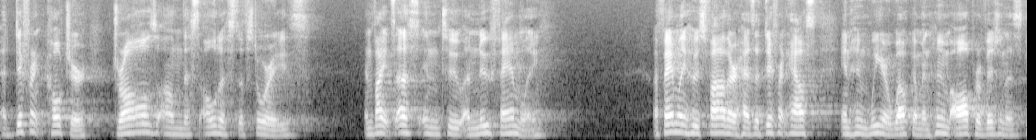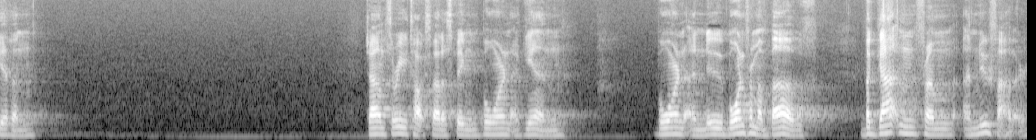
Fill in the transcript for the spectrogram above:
a different culture, draws on this oldest of stories, invites us into a new family, a family whose father has a different house in whom we are welcome and whom all provision is given. John 3 talks about us being born again, born anew, born from above, begotten from a new father.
